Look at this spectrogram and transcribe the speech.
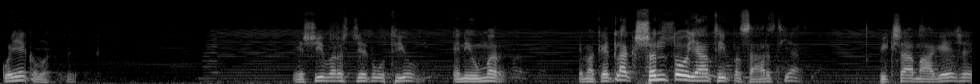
કોઈ એક વખતે એસી વર્ષ જેટલું થયું, એની ઉંમર, એમાં કેટલાક સંતો ત્યાંથી પસાર થયા. ભિક્ષા માગે છે,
